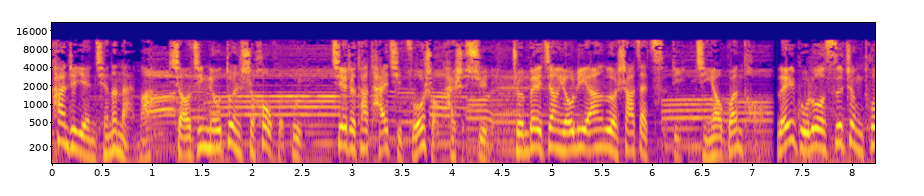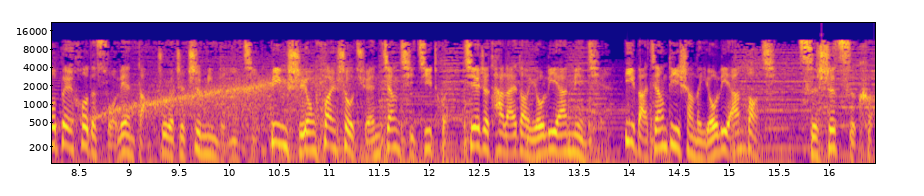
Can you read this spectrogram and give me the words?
看着眼前的奶妈，小金牛顿时后悔不已。接着他抬起左手开始蓄力，准备将尤利安扼杀在此地。紧要关头，雷古洛斯挣脱背后的锁链，挡住了这致命的一击，并使用幻兽拳将其击退。接着他来到尤利安面前，一把将地上的尤利安抱起。此时此刻，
